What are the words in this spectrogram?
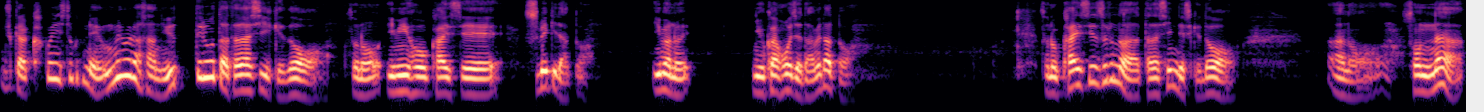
ですから確認しておくとね梅村さんの言ってることは正しいけどその移民法改正すべきだと今の入管法じゃダメだとその改正するのは正しいんですけどあのそんな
